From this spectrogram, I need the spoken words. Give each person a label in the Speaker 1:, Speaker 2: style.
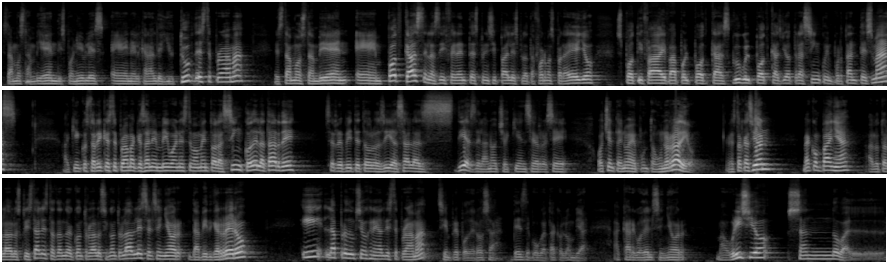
Speaker 1: Estamos también disponibles en el canal de YouTube de este programa. Estamos también en podcast, en las diferentes principales plataformas para ello, Spotify, Apple Podcast, Google Podcast y otras cinco importantes más. Aquí en Costa Rica, este programa que sale en vivo en este momento a las 5 de la tarde, se repite todos los días a las 10 de la noche aquí en CRC 89.1 Radio. En esta ocasión me acompaña al otro lado de los cristales, tratando de controlar los incontrolables, el señor David Guerrero y la producción general de este programa, siempre poderosa, desde Bogotá, Colombia, a cargo del señor Mauricio Sandoval.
